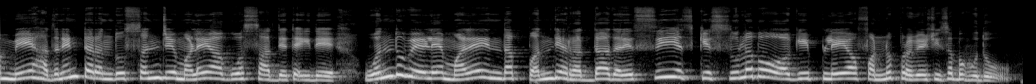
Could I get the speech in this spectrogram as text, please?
ಮೇ ಹದಿನೆಂಟರಂದು ಸಂಜೆ ಮಳೆಯಾಗುವ ಸಾಧ್ಯತೆ ಇದೆ. ಒಂದು ವೇಳೆ ಮಳೆಯಿಂದ ಪಂದ್ಯ ರದ್ದಾದರೆ ಸಿ ಎಸ್ಗೆ ಸುಲಭವಾಗಿ ಪ್ಲೇ ಆಫ್ ಅನ್ನು ಪ್ರವೇಶಿಸಬಹುದು.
